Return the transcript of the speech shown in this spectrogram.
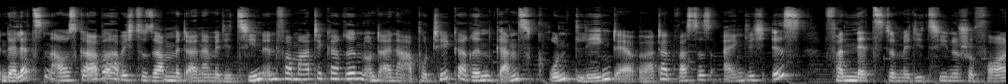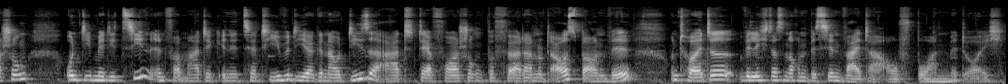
In der letzten Ausgabe habe ich zusammen mit einer Medizininformatikerin und einer Apothekerin ganz grundlegend erörtert, was es eigentlich ist, vernetzte medizinische Forschung und die Medizininformatik-Initiative, die ja genau diese Art der Forschung befördern und ausbauen will. Und heute will ich das noch ein bisschen weiter aufbohren mit euch.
